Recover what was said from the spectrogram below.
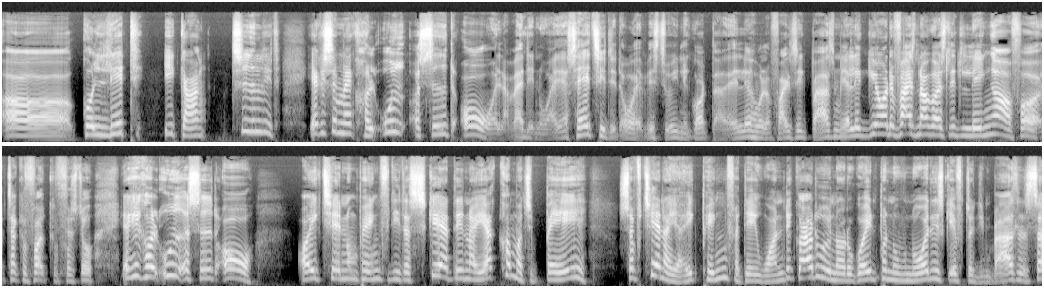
at gå lidt i gang tidligt. Jeg kan simpelthen ikke holde ud og sidde et år, eller hvad det nu er. Jeg sagde tit et år, jeg vidste jo egentlig godt, at alle holder faktisk ikke bare men jeg gjorde det faktisk nok også lidt længere, for så kan folk forstå. Jeg kan ikke holde ud og sidde et år og ikke tjene nogen penge, fordi der sker det, når jeg kommer tilbage, så tjener jeg ikke penge fra day one. Det gør du jo, når du går ind på Novo Nordisk efter din barsel, så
